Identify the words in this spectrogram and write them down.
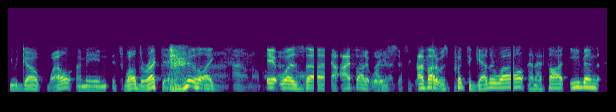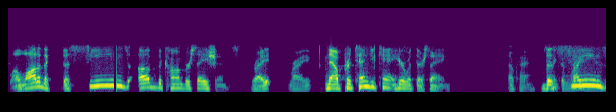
you would go, "Well, I mean, it's well directed." like Uh, I don't know. About it that was uh, I thought it was gotta. I thought it was put together well, and I thought even a lot of the the scenes of the conversations, right? right. Now pretend you can't hear what they're saying. Okay. So The the scenes is-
